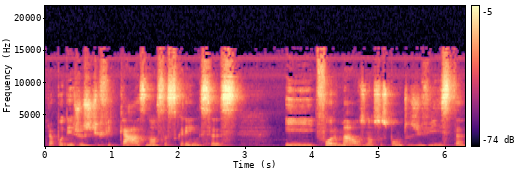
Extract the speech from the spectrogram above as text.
para poder justificar as nossas crenças e formar os nossos pontos de vista,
